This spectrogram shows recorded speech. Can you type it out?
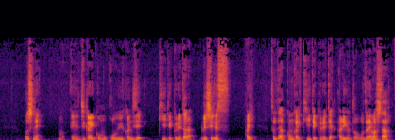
もしね、まえ次回以降もこういう感じで聞いてくれたら嬉しいです。はい。それでは今回聞いてくれてありがとうございました。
